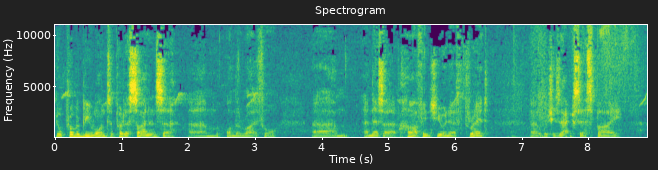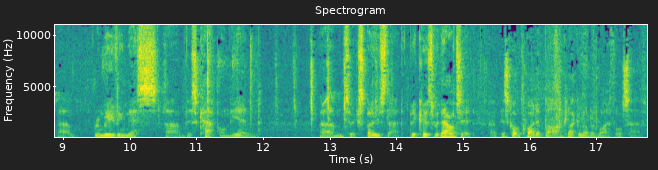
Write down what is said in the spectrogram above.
you'll probably want to put a silencer um, on the rifle um, and there's a half inch UNF thread uh, which is accessed by um, removing this uh, this cap on the end um, to expose that because without it uh, it's got quite a bark like a lot of rifles have.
